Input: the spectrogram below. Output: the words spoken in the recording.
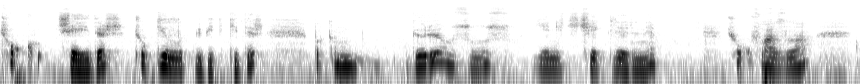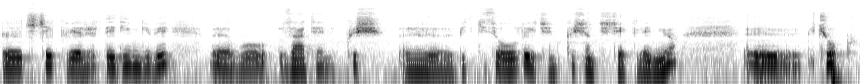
çok şeydir. Çok yıllık bir bitkidir. Bakın görüyor musunuz yeni çiçeklerini? Çok fazla e, çiçek verir. Dediğim gibi e, bu zaten kış e, bitkisi olduğu için kışın çiçekleniyor. E, Birçok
